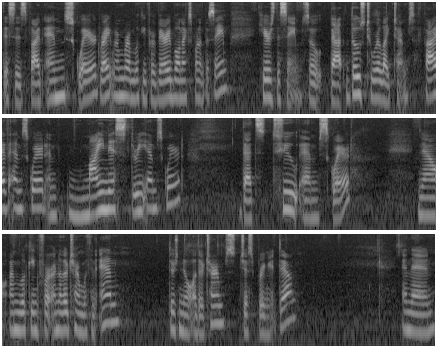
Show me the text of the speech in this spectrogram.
This is 5m squared, right? Remember, I'm looking for variable and exponent the same. Here's the same. So that those two are like terms. 5m squared and minus 3m squared. That's 2m squared. Now I'm looking for another term with an m. There's no other terms, just bring it down. And then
